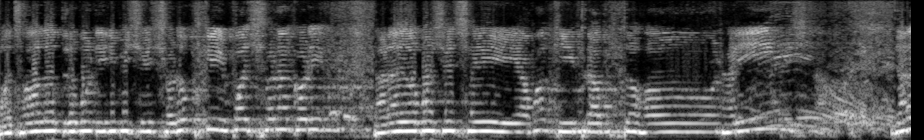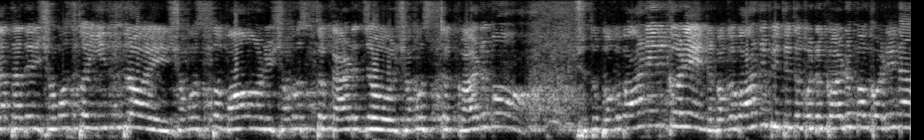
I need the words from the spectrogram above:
অচল ধ্রুব নির্বিশেষ স্বরূপকে উপাসনা করে? তারাই অবশেষে আমাকে প্রাপ্ত হন। হরে কৃষ্ণ। যারা তাদের সমস্ত ইন্দ্রয়, সমস্ত মন, সমস্ত কার্য, সমস্ত কর্ম শুধু ভগবানের করেন, ভগবান ব্যতীত কোনো কর্ম করে না,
